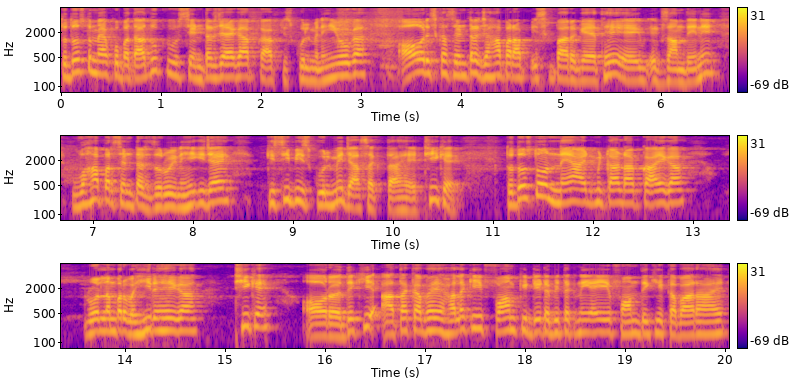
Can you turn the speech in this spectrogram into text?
तो दोस्तों, मैं आपको बता दूँ कि वो सेंटर जाएगा, आपका, आपके स्कूल में नहीं होगा। और इसका सेंटर जहाँ पर आप इस बार गए थे एग्ज़ाम देने, वहाँ पर सेंटर ज़रूरी नहीं कि जाए, किसी भी स्कूल में जा सकता है, ठीक है? तो दोस्तों, नया एडमिट कार्ड आपका आएगा। रोल नंबर वही रहेगा, ठीक है? और देखिए, आता कब है? हालाँकि फॉर्म की डेट अभी तक नहीं आई है, फॉर्म देखिए कब आ रहा है।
